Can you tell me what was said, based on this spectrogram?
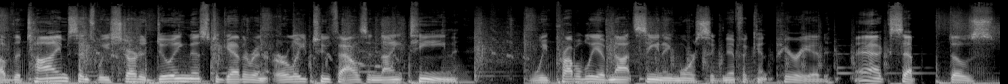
Of the time since we started doing this together in early 2019, we probably have not seen a more significant period, except those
